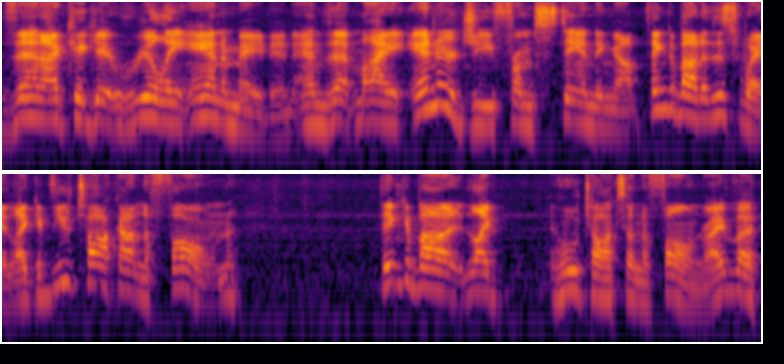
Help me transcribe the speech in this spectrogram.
then I could get really animated and that my energy from standing up, think about it this way, like if you talk on the phone, think about it like who talks on the phone, right? But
